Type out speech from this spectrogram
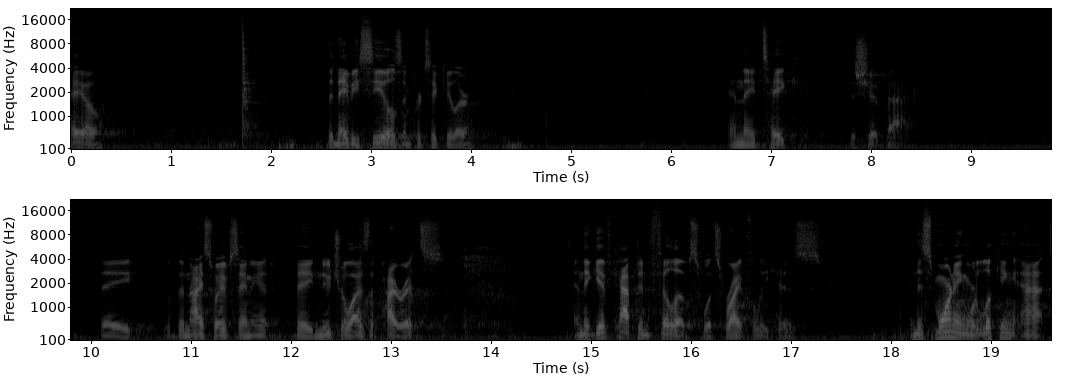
Heyo. The Navy SEALs in particular. And they take the ship back. They, the nice way of saying it, they neutralize the pirates and they give Captain Phillips what's rightfully his. And this morning, we're looking at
